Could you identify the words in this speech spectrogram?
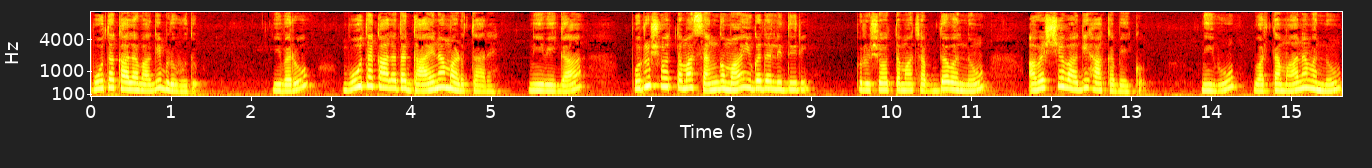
ಭೂತಕಾಲವಾಗಿ ಬಿಡುವುದು. ಇವರು ಭೂತಕಾಲದ ಗಾಯನ ಮಾಡುತ್ತಾರೆ. ನೀವೀಗ ಪುರುಷೋತ್ತಮ ಸಂಗಮ ಯುಗದಲ್ಲಿದ್ದೀರಿ. ಪುರುಷೋತ್ತಮ ಶಬ್ದವನ್ನು ಅವಶ್ಯವಾಗಿ ಹಾಕಬೇಕು. ನೀವು ವರ್ತಮಾನವನ್ನು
